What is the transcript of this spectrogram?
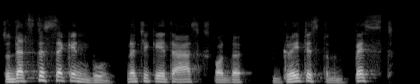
So that's the second boon. Nachiketa asks for the greatest and best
